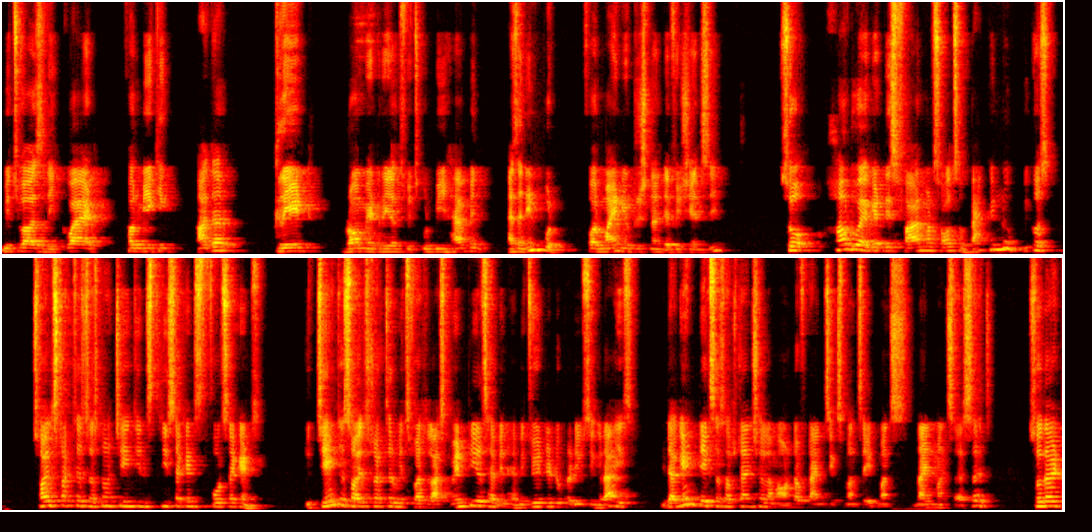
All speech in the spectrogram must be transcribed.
which was required for making other great raw materials which could be have been as an input for my nutritional deficiency. So how do I get these farmers also back in loop? Because soil structure does not change in three seconds, four seconds. To change a soil structure which for last 20 years have been habituated to producing rice, it again takes a substantial amount of time, six months, eight months, nine months as such, so that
